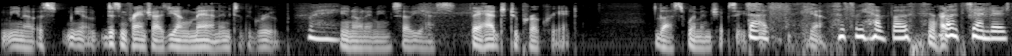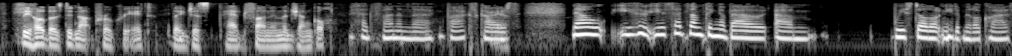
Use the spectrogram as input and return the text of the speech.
you know, as, you know, disenfranchised young men into the group. Right. You know what I mean? So yes, they had to procreate. Thus, women gypsies. Thus, Yeah. thus we have both Right. both genders. The hobos did not procreate. They just had fun in the jungle. Had fun in the boxcars. Now, you you said something about um, we still don't need a middle class.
